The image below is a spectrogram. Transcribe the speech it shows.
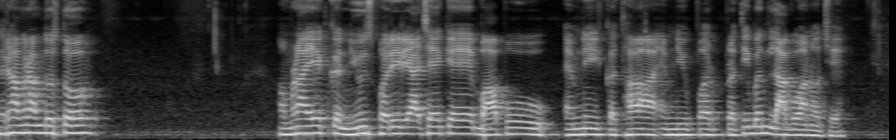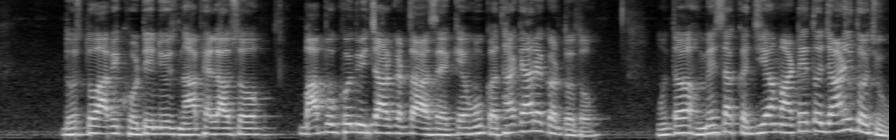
રામ રામ દોસ્તો. હમણાં એક ન્યૂઝ ફરી રહ્યા છે કે બાપુ એમની કથા એમની ઉપર પ્રતિબંધ લાગવાનો છે. દોસ્તો, આવી ખોટી ન્યૂઝ ના ફેલાવશો. બાપુ ખુદ વિચાર કરતા હશે કે હું કથા ક્યારે કરતો હતો હું તો હંમેશા કજિયા માટે તો જાણીતો છું.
